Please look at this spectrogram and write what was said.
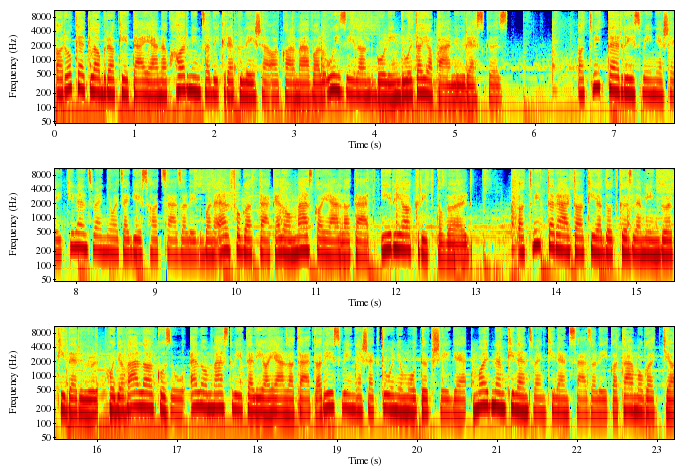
A Rocket Lab rakétájának 30. repülése alkalmával Új-Zélandból indult a japán űreszköz. A Twitter részvényesei 98,6%-ban elfogadták Elon Musk ajánlatát, írja a CryptoWorld. A Twitter által kiadott közleményből kiderül, hogy a vállalkozó Elon Musk vételi ajánlatát a részvényesek túlnyomó többsége, majdnem 99%-a támogatja,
